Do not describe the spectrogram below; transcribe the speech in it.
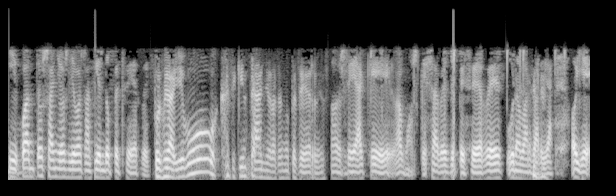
¿Y cuántos años llevas haciendo PCR? Pues mira, llevo casi 15 años haciendo PCRs. O sea que, vamos, que sabes de PCR una barbaridad. Oye,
